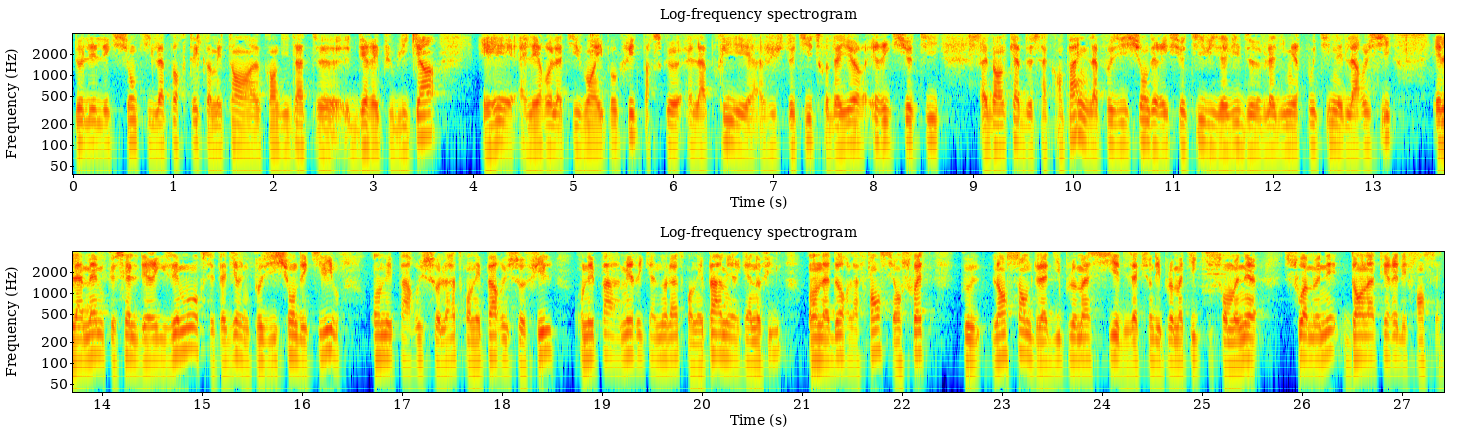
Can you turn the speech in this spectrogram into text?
de l'élection qu'il a portée comme étant candidate des Républicains. Et elle est relativement hypocrite parce qu'elle a pris, à juste titre d'ailleurs, Éric Ciotti, dans le cadre de sa campagne, la position d'Éric Ciotti vis-à-vis de Vladimir Poutine et de la Russie est la même que celle d'Éric Zemmour, c'est-à-dire une position d'équilibre. On n'est pas russolâtre, on n'est pas russophile, on n'est pas américanolâtre, on n'est pas américanophile. On adore la France et on souhaite que l'ensemble de la diplomatie et des actions diplomatiques qui sont menées soient menées dans l'intérêt des Français.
